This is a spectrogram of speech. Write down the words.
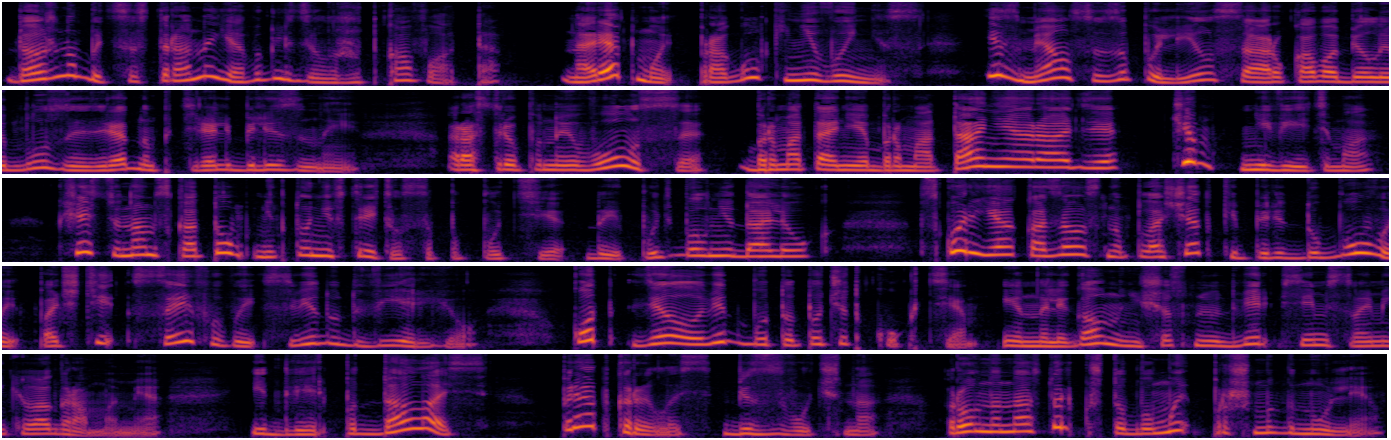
Должно быть, со стороны я выглядела жутковато. Наряд мой прогулки не вынес. Измялся, запылился, а рукава белой блузы изрядно потеряли белизны. Растрепанные волосы, бормотание-бормотание ради, чем не ведьма. К счастью, нам с котом никто не встретился по пути, да и путь был недалек. Вскоре я оказалась на площадке перед дубовой, почти сейфовой с виду дверью. Кот делал вид, будто точит когти, и налегал на несчастную дверь всеми своими килограммами. И дверь поддалась, приоткрылась беззвучно, ровно настолько, чтобы мы прошмыгнули.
